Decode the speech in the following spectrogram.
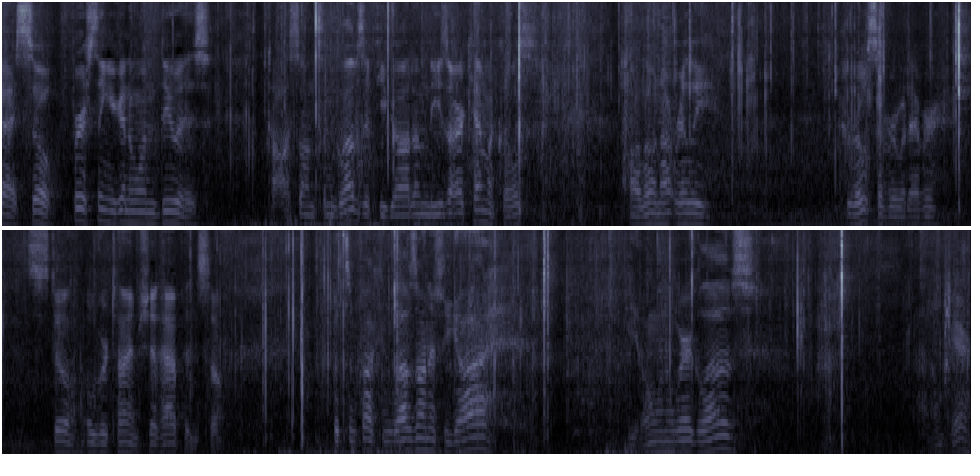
Guys, so first thing you're gonna wanna do is toss on some gloves if you got them. These are chemicals, although not really corrosive or whatever. Still, over time, shit happens, so put some fucking gloves on if you got. If you don't wanna wear gloves, I don't care.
